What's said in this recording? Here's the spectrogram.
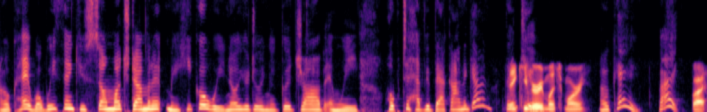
Okay. Well, we thank you so much, Dominic Mejico. We know you're doing a good job, and we hope to have you back on again. Thank, thank you. you very much, Mari. Okay. Bye. Bye.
